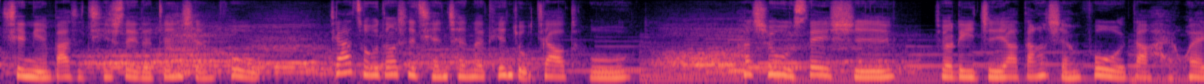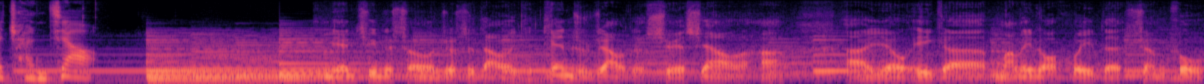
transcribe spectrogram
现年八十七岁的曾神父，家族都是虔诚的天主教徒。他十五岁时就立志要当神父，到海外传教。年轻的时候就是到一个天主教的学校哈。啊，有一个马里诺会的神父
